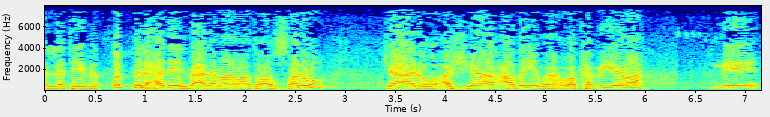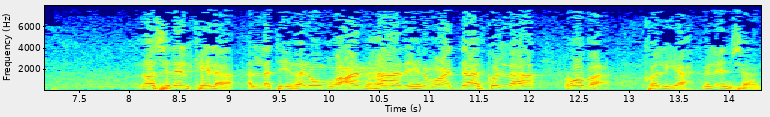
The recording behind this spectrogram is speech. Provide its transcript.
التي بالطب الحديث بعدما توصلوا جعلوا أشياء عظيمة وكبيرة لغسل الكلى التي تنوب عن هذه المعدات كلها ربع كلية في الإنسان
